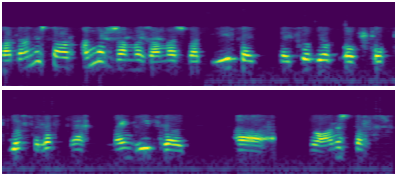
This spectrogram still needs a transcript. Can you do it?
Maar dan is daar ander samazammas wat hier by byvoorbeeld op op hoofrug reg myn reefroad uh Johannesburg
